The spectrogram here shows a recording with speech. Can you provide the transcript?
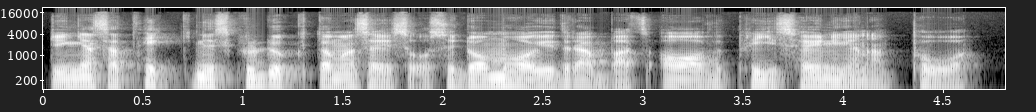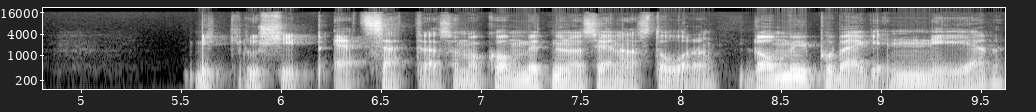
Det är en ganska teknisk produkt om man säger så. Så de har ju drabbats av prishöjningarna på mikrochip etc. som har kommit nu de senaste åren. De är ju på väg ner.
